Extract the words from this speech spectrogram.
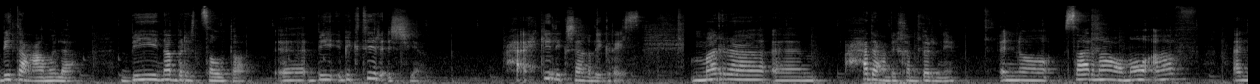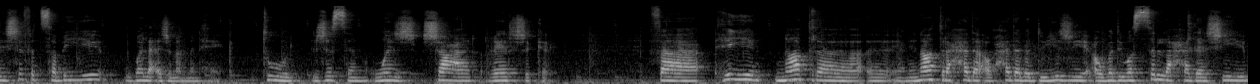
بتعاملها بنبرة صوتها آه، بكتير أشياء. حاحكي لك شغلة جريس مرة حدا عم بيخبرني إنه صار معه موقف قال لي شفت صبية ولا أجمل من هيك. طول جسم وجه شعر غير شكل. فهي ناطرة آه، يعني ناطرة حدا أو حدا بده يجي أو بده يوصل لها حدا شيء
